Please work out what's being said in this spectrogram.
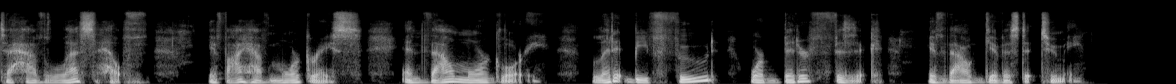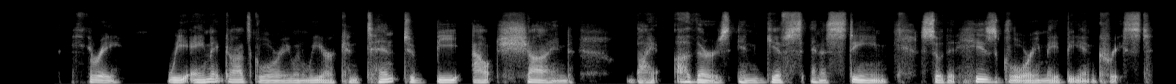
to have less health if I have more grace and thou more glory. Let it be food or bitter physic if thou givest it to me. Three, we aim at God's glory when we are content to be outshined by others in gifts and esteem so that his glory may be increased.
